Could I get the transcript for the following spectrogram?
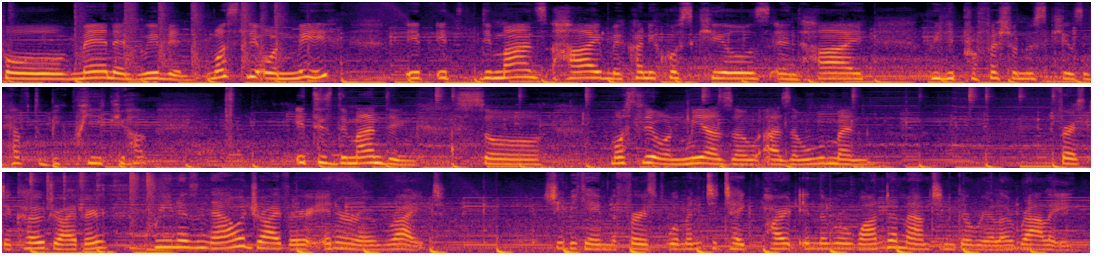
for men and women. Mostly on me, it, it demands high mechanical skills and high, really professional skills. You have to be quick. You have, it is demanding. So mostly on me as a, as a woman. First a co-driver, Queen is now a driver in her own right. She became the first woman to take part in the Rwanda Mountain Gorilla Rally,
